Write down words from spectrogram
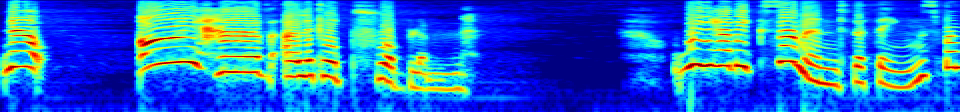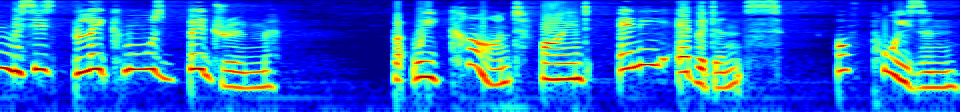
Now, I have a little problem. We have examined the things from Mrs. Blakemore's bedroom, but we can't find any evidence of poison.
